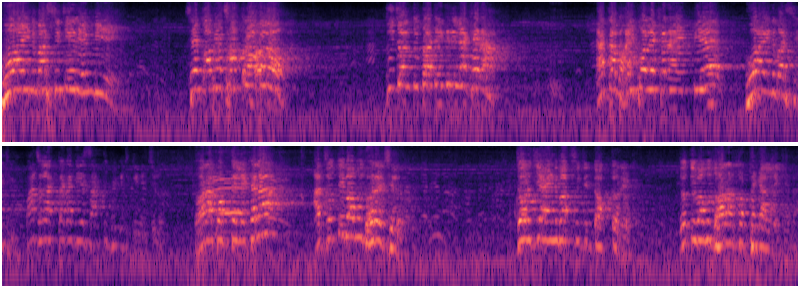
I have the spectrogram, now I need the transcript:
ভুয়া ইউনিভার্সিটির এমবিএ সে কবে ছাত্র হলো? দুজন দুটো ডিগ্রি লেখে না। একটা ভাইপো লেখে না এমবিএ ভুয়া ইউনিভার্সিটি। পাঁচ লাখ টাকা দিয়ে সার্টিফিকেট কিনেছিল। ধরা পড়তে লেখে না, আর জ্যোতিবাবু ধরেছিল। জর্জিয়া ইউনিভার্সিটির ডক্টরেট। জ্যোতিবাবু ধরার পর থেকে আর লেখে না।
